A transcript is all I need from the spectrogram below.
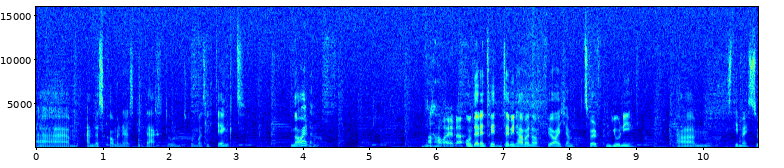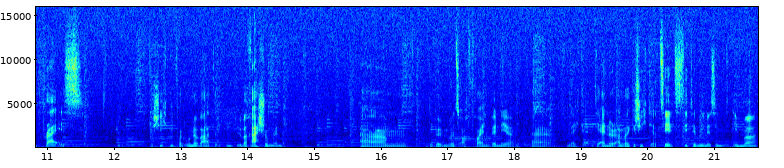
ähm, anders kommen als gedacht und wo man sich denkt, Na Euda. Na Euda. Und einen dritten Termin haben wir noch für euch am 12. Juni. Ähm, das Thema ist Surprise. Geschichten von unerwarteten Überraschungen. Ähm, da würden wir uns auch freuen, wenn ihr äh, vielleicht die eine oder andere Geschichte erzählt. Die Termine sind immer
